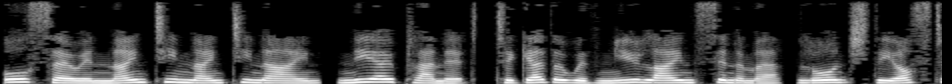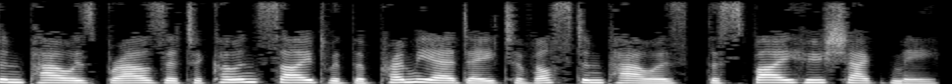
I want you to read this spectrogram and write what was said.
Also in 1999, Neoplanet, together with New Line Cinema, launched the Austin Powers browser to coincide with the premiere date of Austin Powers, The Spy Who Shagged Me.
